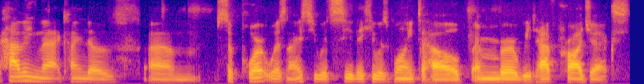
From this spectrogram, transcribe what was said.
having that kind of um, support was nice. You would see that he was willing to help. I remember we'd have projects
